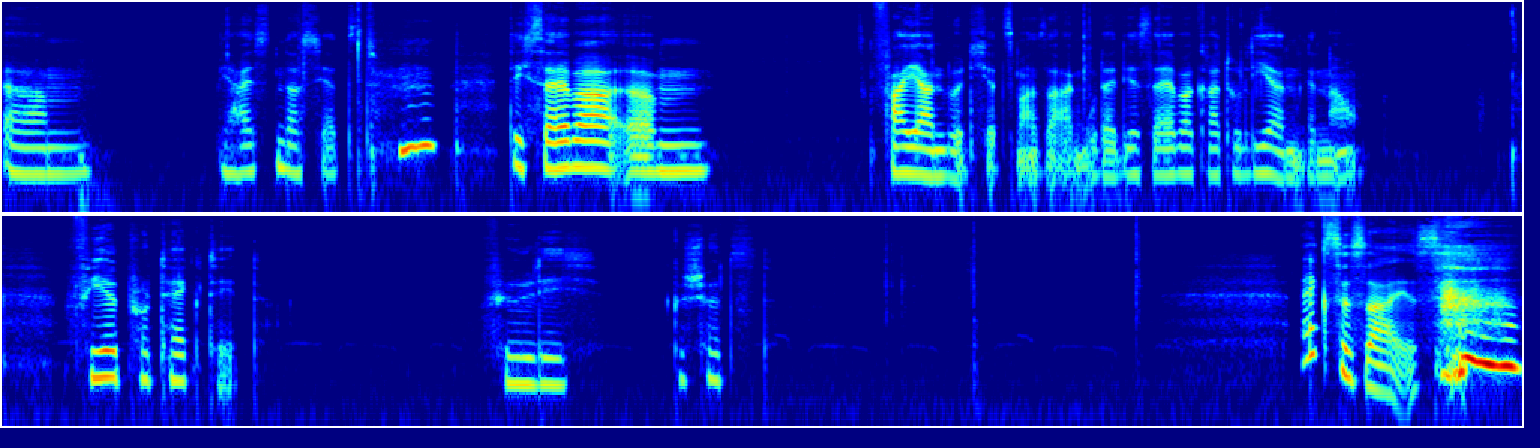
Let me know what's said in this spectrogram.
Ähm, wie heißt denn das jetzt? Dich selber ähm, feiern, würde ich jetzt mal sagen. Oder dir selber gratulieren, genau. Feel protected. Fühl dich geschützt. Exercise.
